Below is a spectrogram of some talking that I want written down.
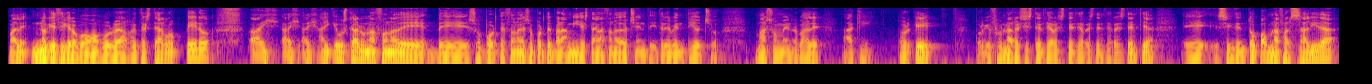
¿vale? No quiere decir que no podamos volver a retestearlo, pero ay, ay, ay, hay que buscar una zona de, de soporte. Zona de soporte para mí está en la zona de 83-28, más o menos, ¿vale? Aquí. ¿Por qué? Porque fue una resistencia, resistencia, resistencia, resistencia. Eh, se intentó una falsa salida,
